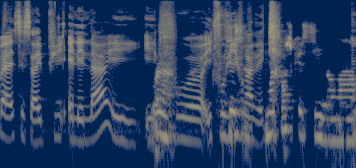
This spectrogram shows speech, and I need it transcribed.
bah, c'est ça. Et puis, elle est là et, il, faut, euh, il faut vivre avec. Moi, je pense que c'est un,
